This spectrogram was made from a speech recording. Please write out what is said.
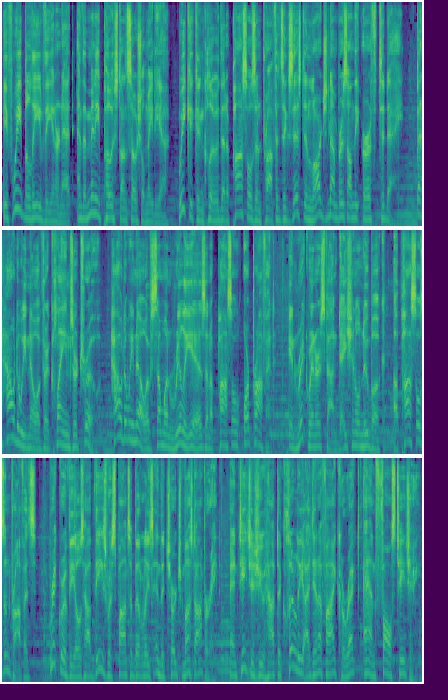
If we believe the internet and the many posts on social media, we could conclude that apostles and prophets exist in large numbers on the earth today. But how do we know if their claims are true? How do we know if someone really is an apostle or prophet? In Rick Renner's foundational new book, Apostles and Prophets, Rick reveals how these responsibilities in the church must operate and teaches you how to clearly identify correct and false teaching.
